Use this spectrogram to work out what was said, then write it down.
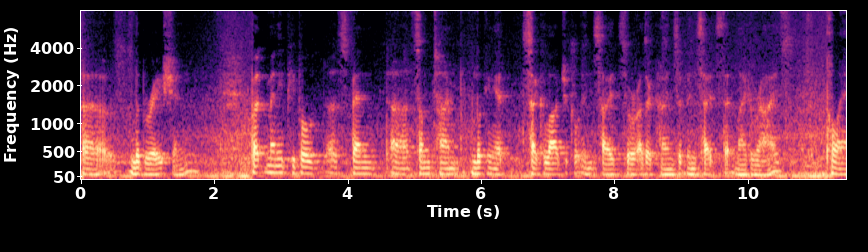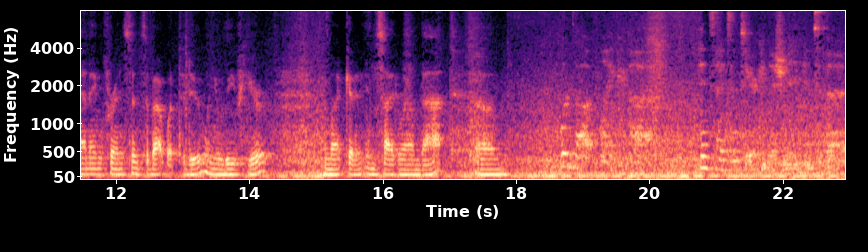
uh, liberation. But many people uh, spend uh, some time looking at psychological insights or other kinds of insights that might arise. Planning, for instance, about what to do when you leave here. You might get an insight around that. Um, what about like uh, insights into your conditioning, into the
